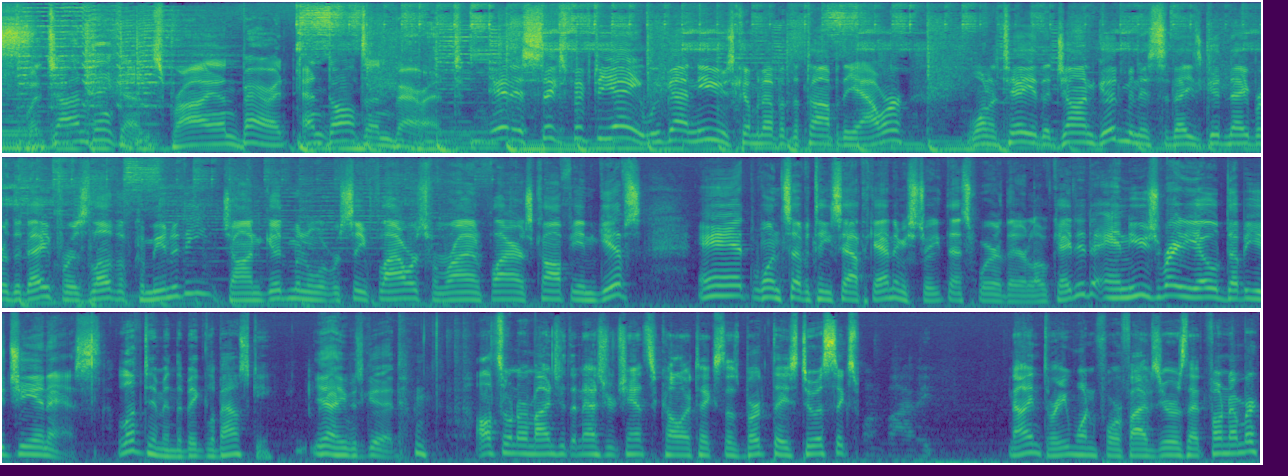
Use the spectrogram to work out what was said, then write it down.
WGNS. With John Dinkins, Brian Barrett, and Dalton Barrett. It is 6:58. We've got news coming up at the top of the hour. Want to tell you that John Goodman is today's Good Neighbor of the Day for his love of community. John Goodman will receive flowers from Ryan Flowers Coffee and Gifts at 117 South Academy Street. That's where they're located. And News Radio WGNS. Loved him in The Big Lebowski. Yeah, he was good. also want to remind you that now's your chance to call or text those birthdays to us 615 931-450 is that phone number.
